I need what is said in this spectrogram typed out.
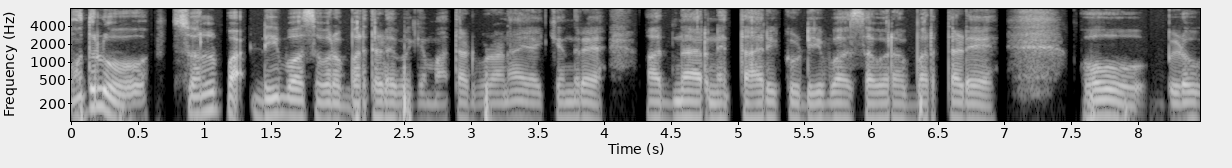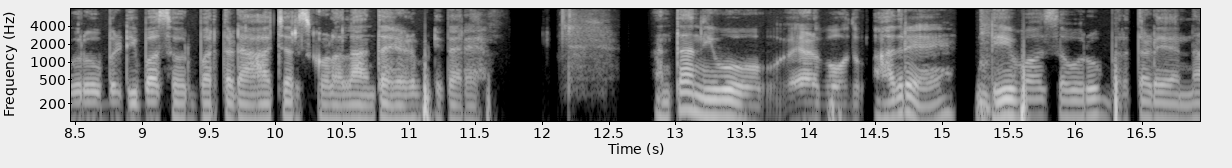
ಮೊದಲು ಸ್ವಲ್ಪ ಡಿ ಬಾಸ್ ಅವರ ಬರ್ತ್ಡೇ ಬಗ್ಗೆ ಮಾತಾಡ್ಬಿಡೋಣ. ಯಾಕೆಂದರೆ ಹದಿನಾರನೇ ತಾರೀಕು ಡಿ ಬಾಸ್ ಅವರ ಬರ್ತ್ಡೇ ಓ ಬಿಡುಗರು ಡಿ ಬಾಸ್ ಅವ್ರ ಬರ್ತ್ಡೇ ಆಚರಿಸ್ಕೊಳ್ಳಲ್ಲ ಅಂತ ಹೇಳ್ಬಿಟ್ಟಿದ್ದಾರೆ. ಅಂತ ನೀವು ಹೇಳ್ಬಹುದು ಆದರೆ ಡಿ ಬಾಸ್ ಅವರು ಬರ್ತಡೇಯನ್ನು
